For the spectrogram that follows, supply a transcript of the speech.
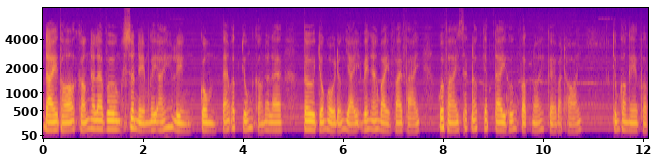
Đại thọ Khẩn Na La Vương sinh niệm nghi ấy liền cùng tám ức chúng Khẩn Na La từ chỗ ngồi đứng dậy vén áo bày vai phải, cuối phải sát đất chắp tay hướng Phật nói kệ bạch hỏi. Chúng con nghe Phật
